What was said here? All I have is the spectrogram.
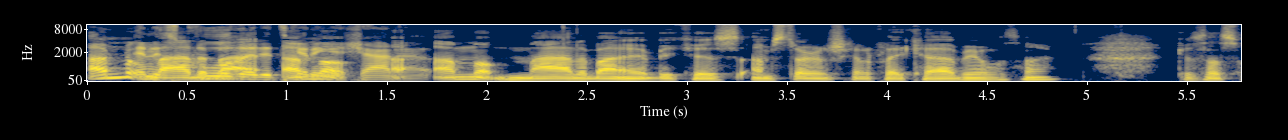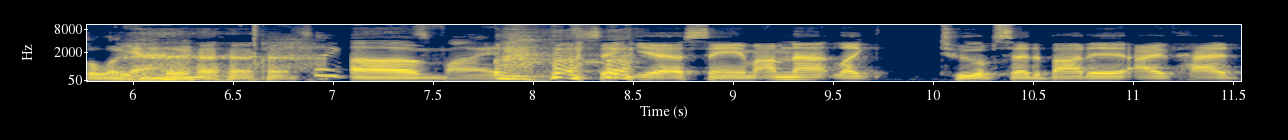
I'm not And it's mad cool about that it's I'm getting a not, shout out. I'm not mad about it because I'm still just going to play Kirby all the time because that's all I can do. It's like Um, it's fine. Sa- yeah, same. I'm not like too upset about it. I've had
